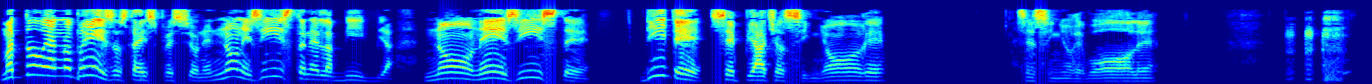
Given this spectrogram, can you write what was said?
Ma dove hanno preso questa espressione? Non esiste nella Bibbia, non esiste. Dite se piace al Signore, se il Signore vuole.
